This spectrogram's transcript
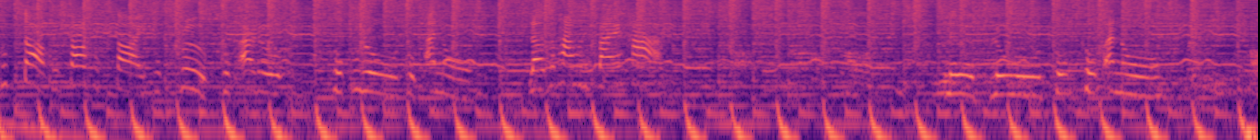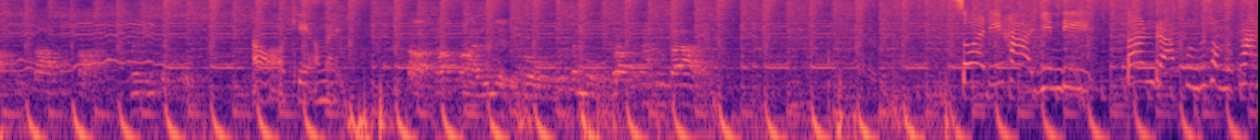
ทุกตอกทุกซอกทุกซอย ทุกกรูปทุกอรุทุกรูทุกอนูเราจะพาคุณไป ค่ะลืบรูทุกทุกอนูต่อต่อต่อไม่มีสุดอ๋อโอเคเอาใหม่ต่อต่อต่อเหลือโผล่ขึ้นจมูกเราก็ทำทุกบ้านสวัสดีค่ะ ยินดีต้อนรับคุณผู้ชมทุกท่าน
